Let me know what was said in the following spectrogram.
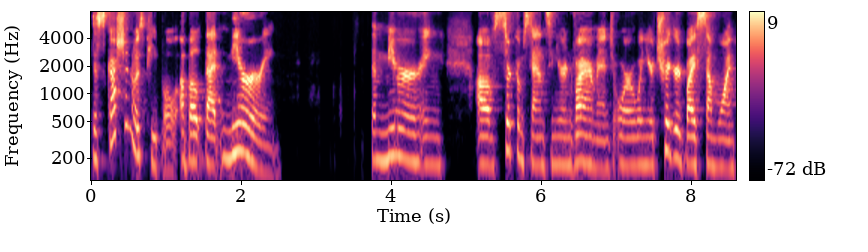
discussion with people about that mirroring, the mirroring of circumstance in your environment, or when you're triggered by someone,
